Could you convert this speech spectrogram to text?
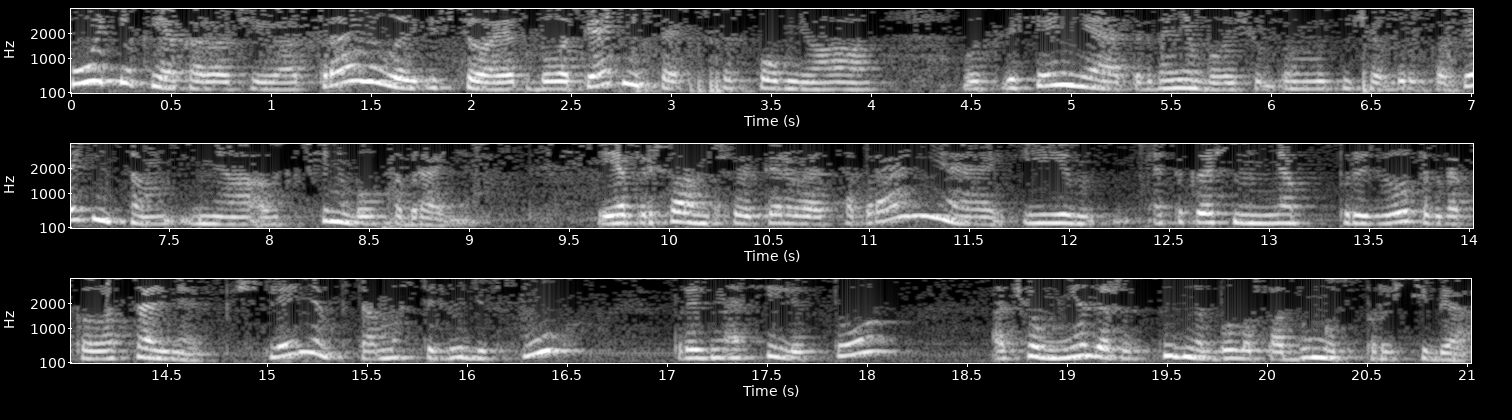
фотик, я, короче, ее отправила, и все. Это была пятница, я сейчас помню, а воскресенье, тогда не было еще мутичая группа пятницам, а воскресенье было собрание. И я пришла на свое первое собрание, и это, конечно, на меня произвело тогда колоссальное впечатление, потому что люди вслух произносили то, о чем мне даже стыдно было подумать про себя.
